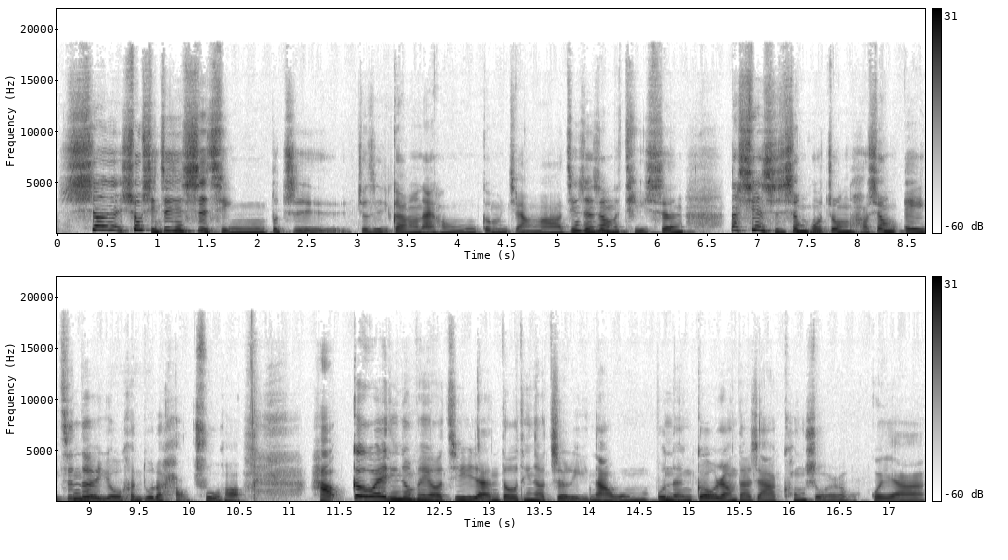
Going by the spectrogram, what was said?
像修行这件事情，不止就是刚刚乃红跟我们讲啊，精神上的提升，那现实生活中好像哎，真的有很多的好处哈。好，各位听众朋友，既然都听到这里，那我们不能够让大家空手而归啊。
